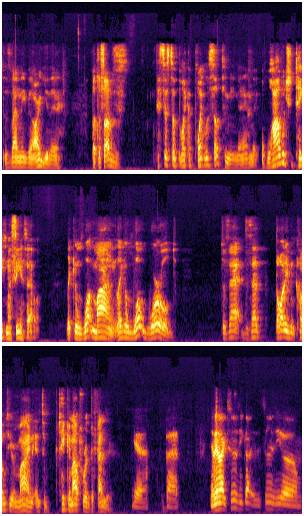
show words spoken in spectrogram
There's not even argue there. But the subs, it's just a, like a pointless sub to me, man. Like, why would you take Macias out? Like, in what mind? Like, in what world does that does that thought even come to your mind? And to take him out for a defender? Yeah, bad. And then like as soon as he got, as soon as he um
